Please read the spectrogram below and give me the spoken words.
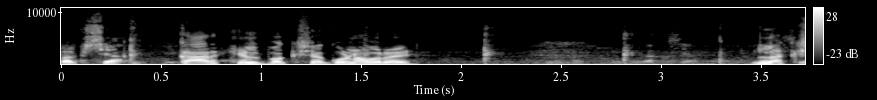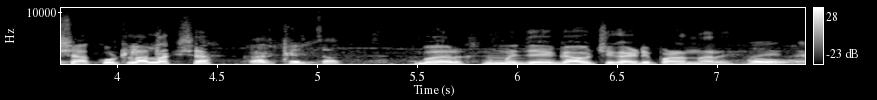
पक्षा. कारखेल पक्ष कोणावर आहे? लक्षा कुठला लक्षा? कारखेलचा. बर म्हणजे गावची गाडी पळणार आहे. हो.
